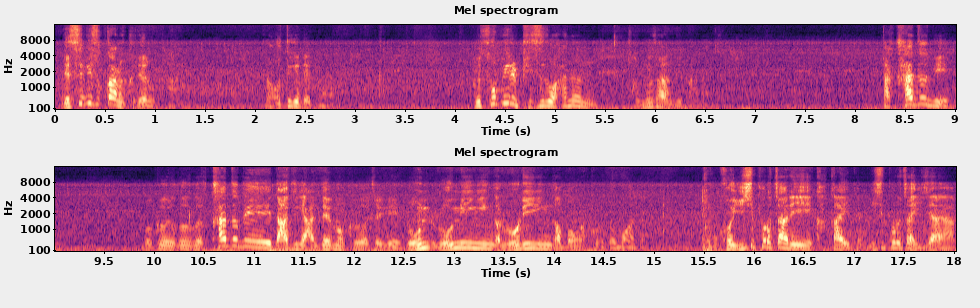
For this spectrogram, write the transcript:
근데 소비 습관은 그대로 가. 자, 어떻게 될까요? 그 소비를 빚으로 하는 젊은 사람들이 많아요. 다 카드비. 뭐, 그, 그, 그, 카드비 나중에 안 되면 그거 저기, 론, 로밍인가, 로링인가 뭔가 그거 넘어간다. 거의 20%짜리 가까이, 20%짜리 이자야.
